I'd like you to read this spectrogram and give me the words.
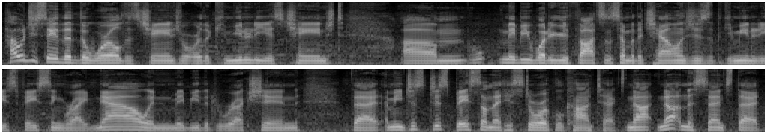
how would you say that the world has changed or the community has changed? Um, maybe what are your thoughts on some of the challenges that the community is facing right now, and maybe the direction that I mean, just just based on that historical context, not not in the sense that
